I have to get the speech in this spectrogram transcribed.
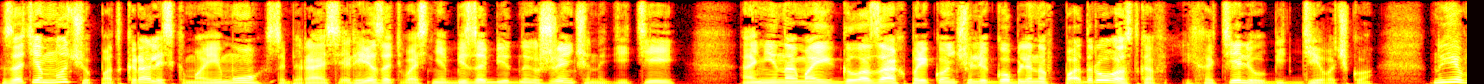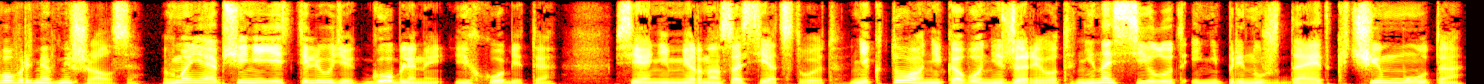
затем ночью подкрались к моему, собираясь резать во сне безобидных женщин и детей. Они на моих глазах прикончили гоблинов-подростков и хотели убить девочку. Но я вовремя вмешался. В моей общине есть люди, гоблины и хоббиты. Все они мирно соседствуют. Никто никого не жрет, не насилует и не принуждает к чему-то.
